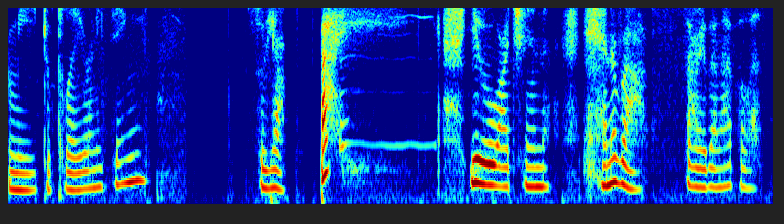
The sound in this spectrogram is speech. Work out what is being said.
me to play or anything. So yeah. You're watching Hanna Ross. Sorry about my voice.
